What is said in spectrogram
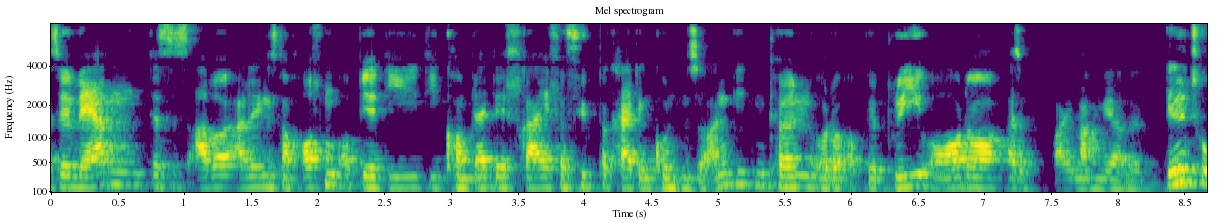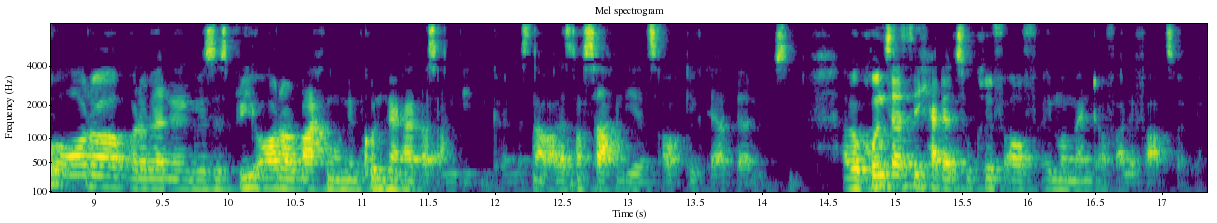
Also wir werden, das ist aber allerdings noch offen, ob wir die, die komplette freie Verfügbarkeit den Kunden so anbieten können oder ob wir Pre-Order, also machen wir Build-to-Order oder werden wir ein gewisses Pre-Order machen und dem Kunden dann halt was anbieten können. Das sind auch alles noch Sachen, die jetzt auch geklärt werden müssen. Aber grundsätzlich hat er Zugriff auf im Moment auf alle Fahrzeuge.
